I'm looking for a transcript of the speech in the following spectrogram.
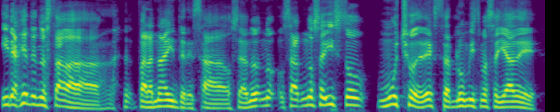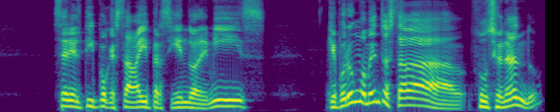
Y la gente no estaba para nada interesada. O sea, no, o sea, no se ha visto mucho de Dexter Loomis más allá de ser el tipo que estaba ahí persiguiendo a Demis, que por un momento estaba funcionando,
